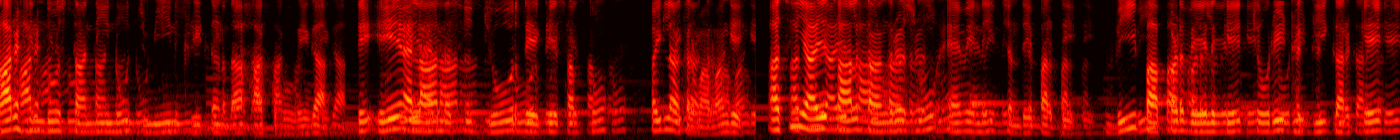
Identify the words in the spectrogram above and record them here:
ਹਰ ਹਿੰਦੁਸਤਾਨੀ ਨੂੰ ਜ਼ਮੀਨ ਖਰੀਦਣ ਦਾ ਹੱਕ ਹੋਵੇਗਾ ਤੇ ਇਹ ਐਲਾਨ ਅਸੀਂ ਜ਼ੋਰ ਦੇ ਕੇ ਸਭ ਤੋਂ ਪਹਿਲਾਂ ਕਰਵਾਵਾਂਗੇ। ਅਸੀਂ ਆਏ ਸਾਲ ਕਾਂਗਰਸ ਨੂੰ ਐਵੇਂ ਨਹੀਂ ਚੰਦੇ ਭਰਦੇ। 20 ਪਾਪੜ ਵੇਲ ਕੇ ਚੋਰੀ ਠੱਗੀ ਕਰਕੇ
